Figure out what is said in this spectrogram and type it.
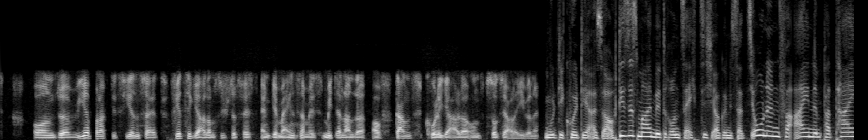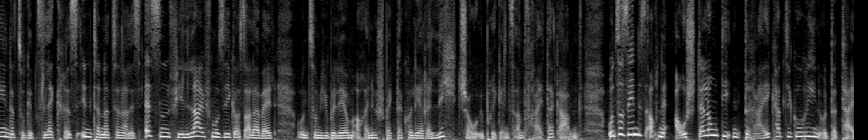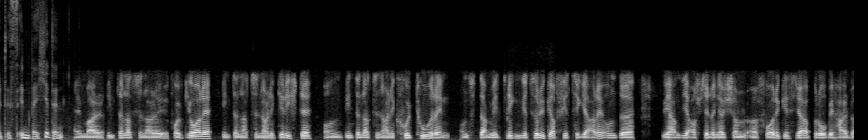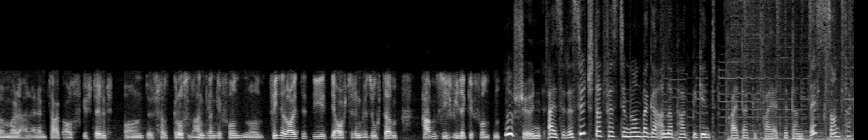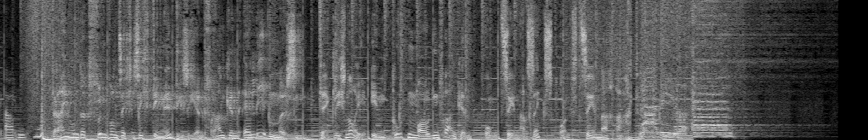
Und äh, wir praktizieren seit 40 Jahren am Südstadtfest ein gemeinsames Miteinander auf ganz kollegialer und sozialer Ebene. Multikulti also auch dieses Mal mit rund 60 Organisationen, Vereinen, Parteien. Dazu gibt's leckeres internationales Essen, viel Live-Musik aus aller Welt und zum Jubiläum auch eine spektakuläre Lichtshow übrigens am Freitagabend. Und zu sehen ist auch eine Ausstellung, die in drei Kategorien unterteilt ist. In welche denn? Einmal internationale Folklore, internationale Gerichte und internationale Kulturen. Und damit blicken wir zurück auf 40 Jahre und äh, wir haben die Ausstellung ja schon äh, voriges Jahr probehalber mal an einem Tag aufgestellt und es hat großen Anklang gefunden und viele Leute, die die Ausstellung besucht haben, haben sich wiedergefunden. Nur schön. Also das Südstadtfest im Nürnberger Annapark beginnt Freitag, gefeiert wird dann bis Sonntagabend. 365 Dinge, die Sie in Franken erleben müssen. Täglich neu in Guten Morgen Franken um 10 nach 6 und 10 nach 8. Radio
